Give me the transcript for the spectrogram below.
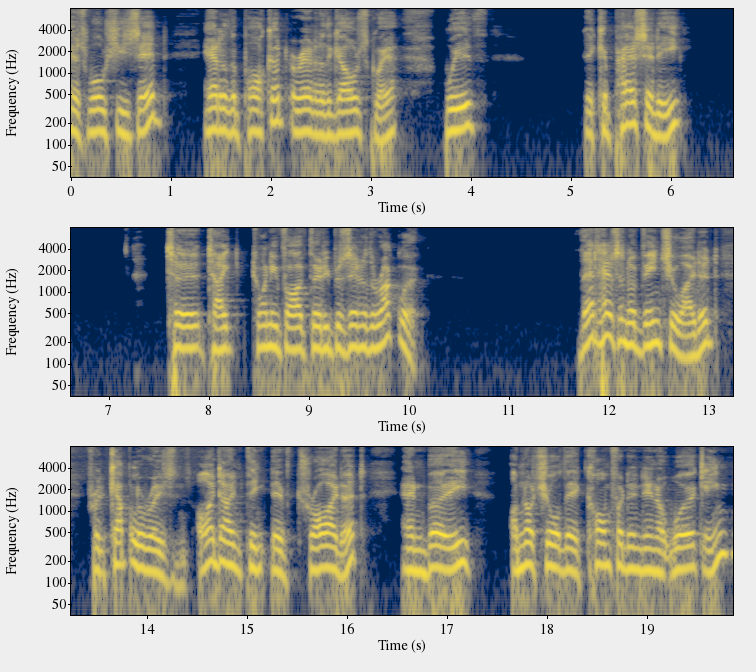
as Walshy said, out of the pocket or out of the goal square, with the capacity to take 25, 30% of the ruck work. That hasn't eventuated for a couple of reasons. I don't think they've tried it. And B, I'm not sure they're confident in it working.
